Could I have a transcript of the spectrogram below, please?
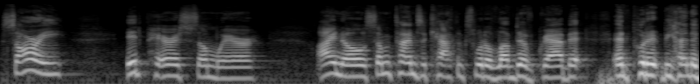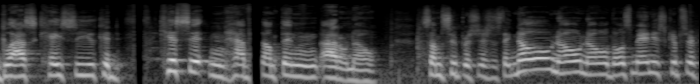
Sorry, it perished somewhere. I know sometimes the Catholics would have loved to have grabbed it and put it behind a glass case so you could kiss it and have something, I don't know, some superstitious thing. No, no, no, those manuscripts are,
